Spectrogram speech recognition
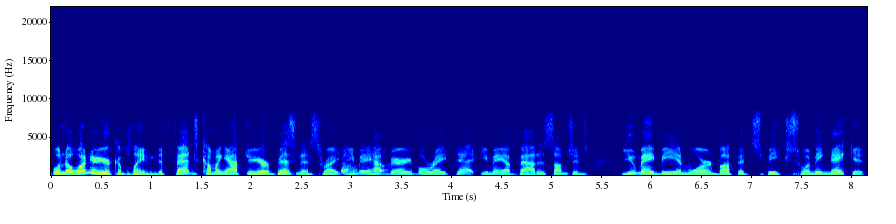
well, no wonder you're complaining. The Fed's coming after your business, right? You may have variable rate debt. You may have bad assumptions. You may be in Warren Buffett speak swimming naked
